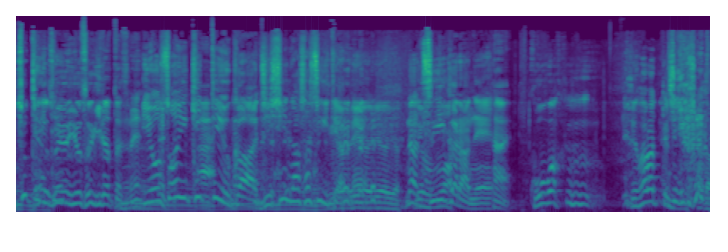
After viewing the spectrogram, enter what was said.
ちょっとよそ行きだったですね。よそ行きっていうか自信なさすぎたよね。次からね、はい。高額支払ってるんですか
